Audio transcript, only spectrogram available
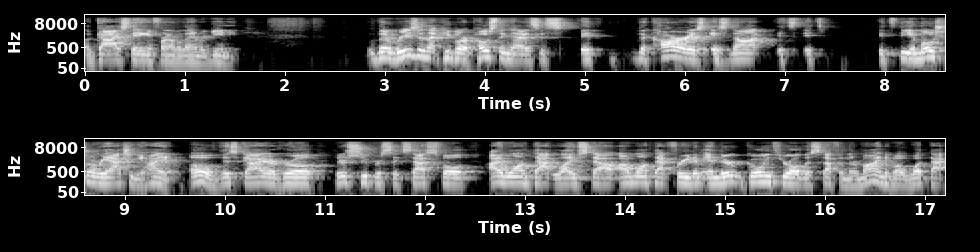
a guy standing in front of a lamborghini the reason that people are posting that is it's it the car is is not it's it's it's the emotional reaction behind it. Oh this guy or girl they're super successful. I want that lifestyle. I want that freedom. And they're going through all this stuff in their mind about what that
